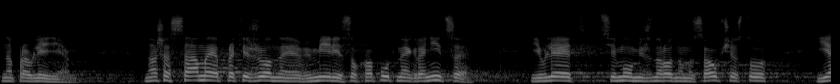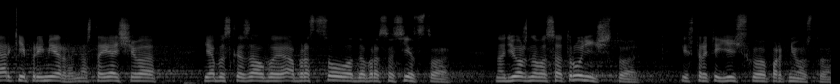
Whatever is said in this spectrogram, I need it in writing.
направлениям. Наша самая протяженная в мире сухопутная граница является всему международному сообществу яркий пример настоящего, я бы сказал бы, образцового добрососедства – надежного сотрудничества и стратегического партнерства.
